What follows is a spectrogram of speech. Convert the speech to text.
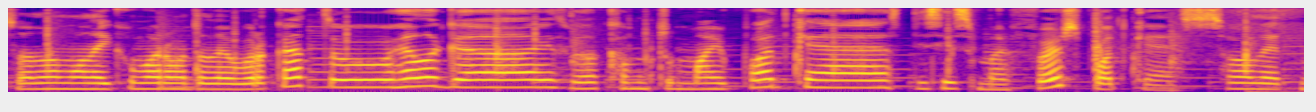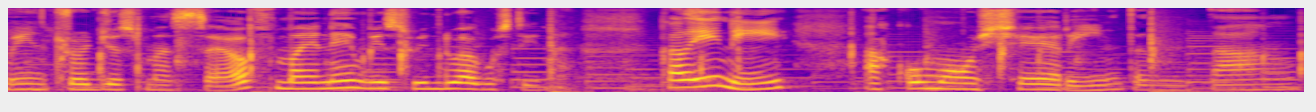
Assalamualaikum warahmatullahi wabarakatuh. Hello guys, welcome to my podcast. This is my first podcast, so let me introduce myself. My name is Windu Agustina. Kali ini aku mau sharing tentang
